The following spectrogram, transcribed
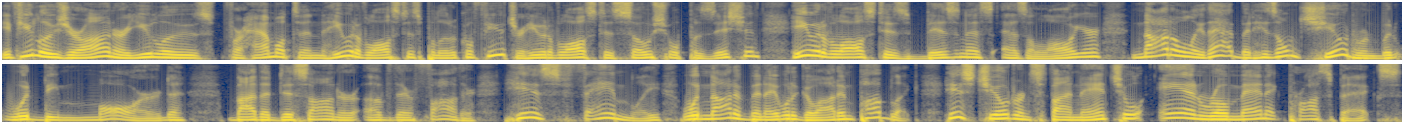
If you lose your honor, you lose for Hamilton, he would have lost his political future. He would have lost his social position. He would have lost his business as a lawyer. Not only that, but his own children would, would be marred by the dishonor of their father. His family would not have been able to go out in public. His children's financial and romantic prospects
